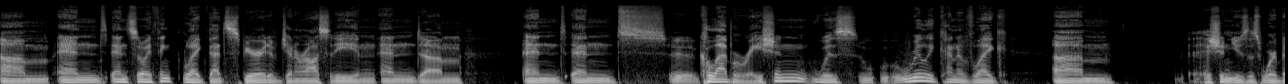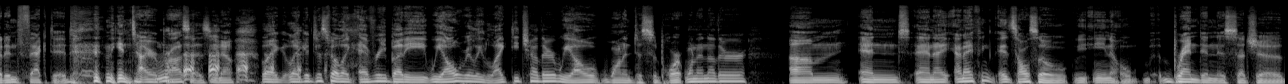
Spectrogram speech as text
Um, and and so I think like that spirit of generosity and and um, and and uh, collaboration was really kind of like um, I shouldn't use this word, but infected the entire process. You know, like like it just felt like everybody we all really liked each other. We all wanted to support one another. Um, and and I and I think it's also you know Brendan is such a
